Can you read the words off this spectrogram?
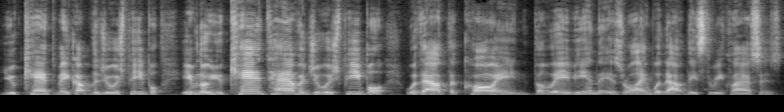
you can't make up the Jewish people. Even though you can't have a Jewish people without the Kohen, the Levi, and the Israelite, without these three classes,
